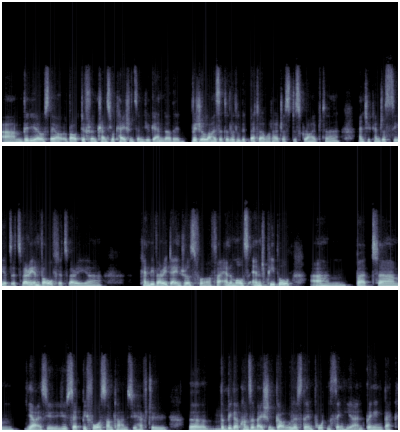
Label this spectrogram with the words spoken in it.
um, videos. They are about different translocations in Uganda. They visualize it a little bit better, what I just described. Uh, and you can just see it's, it's very involved. It's very, uh, can be very dangerous for, for animals and people. Um, but um, yeah, as you, you said before, sometimes you have to the the bigger conservation goal is the important thing here and bringing back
